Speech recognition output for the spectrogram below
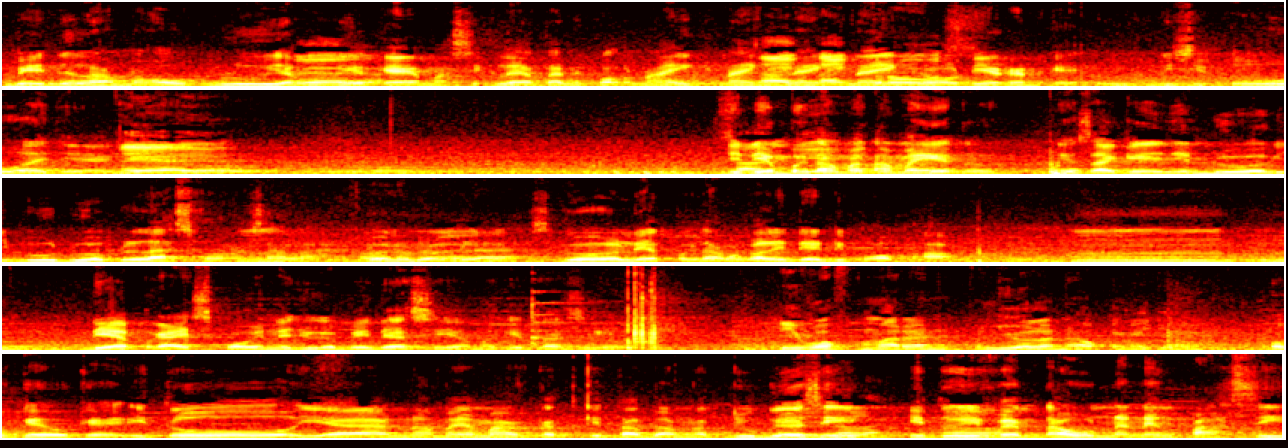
beda lah sama old blue yang Iya, dia iya. kayak masih kelihatannya kok naik naik Naik, naik naik kalau dia kan kayak di situ aja gitu Iya, iya. jadi yang pertama-tama gitu. itu ya Sage aja 2012 kalau nggak salah Oh, 2012 gue lihat pertama kali dia di pop up Hmm. hmm. dia price pointnya juga beda sih sama kita sih Di Wolf kemarin penjualannya oke nggak Jan? oke oke itu ya namanya market kita banget juga sih Iyalah. itu Ah. event tahunan yang pasti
